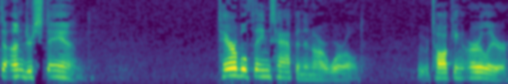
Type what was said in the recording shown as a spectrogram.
to understand. Terrible things happen in our world. We were talking earlier,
